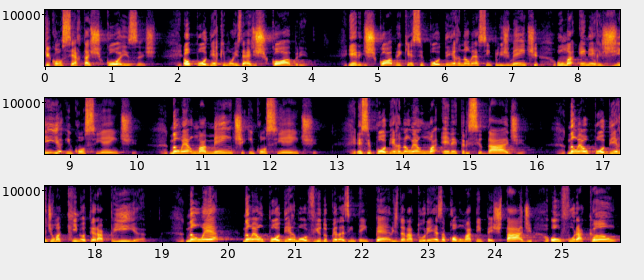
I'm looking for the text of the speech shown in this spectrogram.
que conserta as coisas. É o poder que Moisés descobre. E ele descobre que esse poder não é simplesmente uma energia inconsciente, não é uma mente inconsciente, esse poder não é uma eletricidade, não é o poder de uma quimioterapia, não é não é um poder movido pelas intempéries da natureza como uma tempestade ou um furacão.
